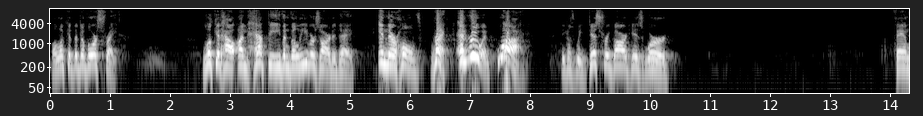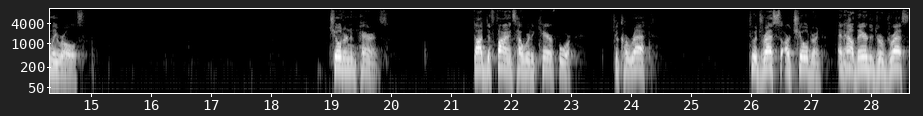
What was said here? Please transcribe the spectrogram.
Well, look at the divorce rate. Look at how unhappy even believers are today in their homes, wrecked and ruined. Why? Because we disregard His Word. Family roles. Children and parents. God defines how we're to care for, to correct, to address our children, and how they're to address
